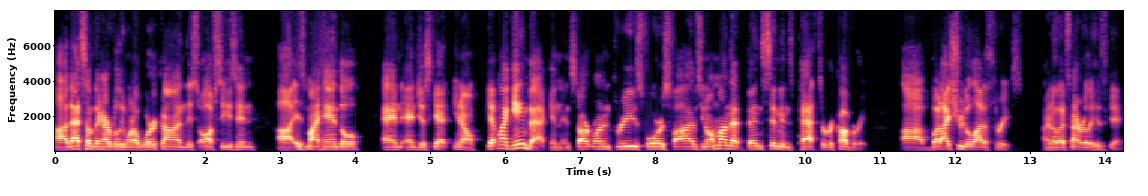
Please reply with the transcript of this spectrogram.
Uh, that's something I really want to work on this offseason uh, is my handle and and just get you know get my game back and, and start running threes, fours, fives. You know, I'm on that Ben Simmons path to recovery, uh, but I shoot a lot of threes. I know that's not really his game.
